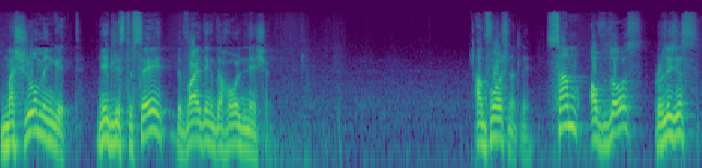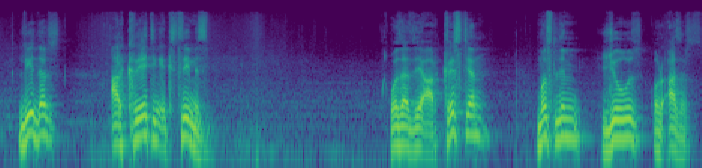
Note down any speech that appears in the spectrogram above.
mushrooming it, needless to say, dividing the whole nation. Unfortunately, some of those religious leaders are creating extremism, whether they are Christian, Muslim, Jews, or others.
